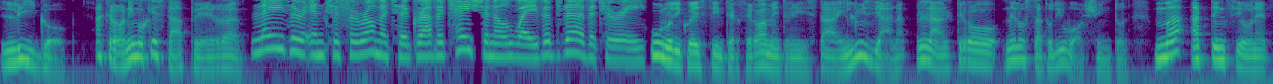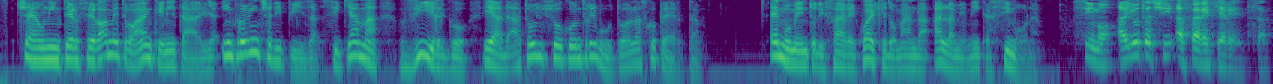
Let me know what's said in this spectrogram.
LIGO, acronimo che sta per Laser Interferometer Gravitational Wave Observatory. Uno di questi interferometri sta in Louisiana, l'altro nello stato di Washington. Ma attenzione, c'è un interferometro anche in Italia, in provincia di Pisa, si chiama Virgo e ha dato il suo contributo alla scoperta. È il momento di fare qualche domanda alla mia amica Simona. Simo, aiutaci a fare chiarezza.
